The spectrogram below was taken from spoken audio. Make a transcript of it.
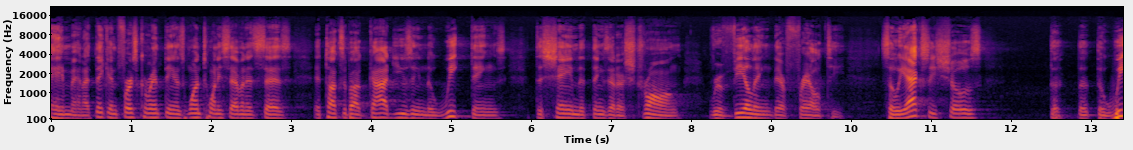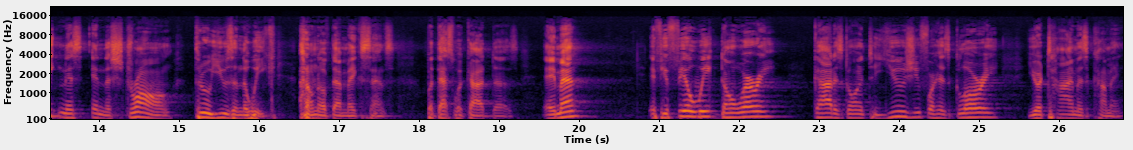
Amen. I think in 1 Corinthians 1:27 it says it talks about God using the weak things to shame the things that are strong, revealing their frailty. So he actually shows the, the, the weakness in the strong through using the weak. I don't know if that makes sense but that's what God does. Amen? If you feel weak, don't worry. God is going to use you for his glory. Your time is coming.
